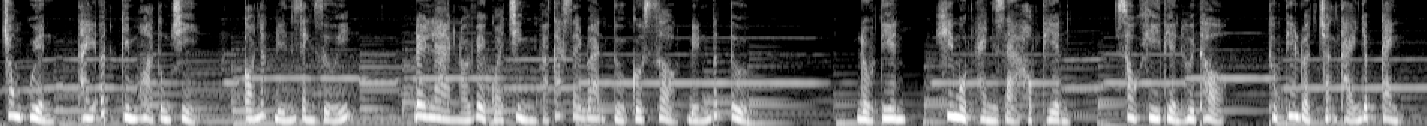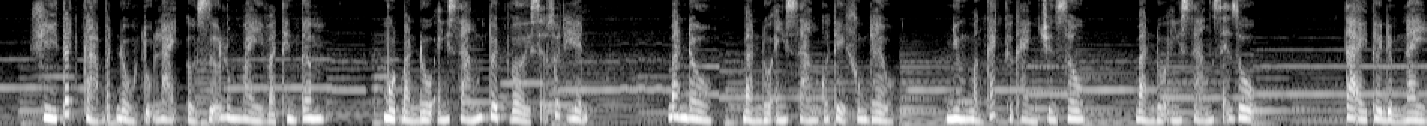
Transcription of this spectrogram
trong quyển Thay ất Kim Hoa Tông Chỉ có nhắc đến danh giới. Đây là nói về quá trình và các giai đoạn từ cơ sở đến bất tử. Đầu tiên, khi một hành giả học thiền, sau khi thiền hơi thở, thực thi luật trạng thái nhập cảnh, khi tất cả bắt đầu tụ lại ở giữa lông mày và thiên tâm, một bản đồ ánh sáng tuyệt vời sẽ xuất hiện. Ban đầu, bản đồ ánh sáng có thể không đều, nhưng bằng cách thực hành chuyên sâu, bản đồ ánh sáng sẽ rộ Tại thời điểm này,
